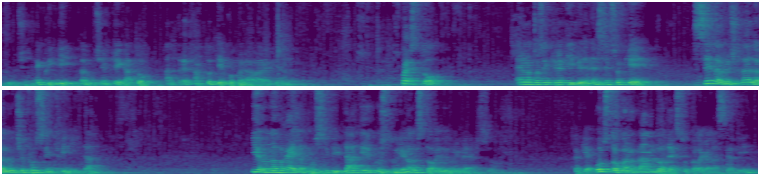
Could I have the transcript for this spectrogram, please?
di luce. E quindi la luce ha impiegato altrettanto tempo per arrivare fino a noi. Questo è una cosa incredibile, nel senso che se la velocità della luce fosse infinita, io non avrei la possibilità di ricostruire la storia dell'universo. Perché o sto guardando adesso quella galassia lì,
